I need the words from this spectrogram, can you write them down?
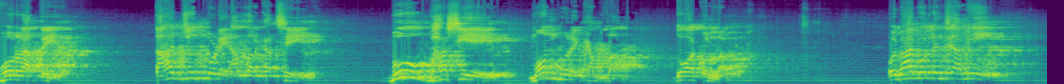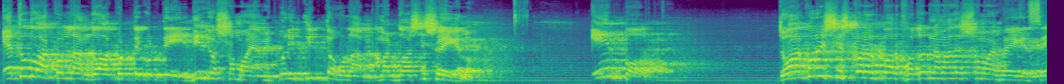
ভোর রাতে তাহাজ্জুদ পড়ে আল্লাহর কাছে বুক ভাসিয়ে মন ভরে কাঁদলাম, দোয়া করলাম। ওই ভাই বললেন যে, আমি এত দোয়া করলাম, দোয়া করতে করতে দীর্ঘ সময় আমি পরিতৃপ্ত হলাম, আমার দোয়া শেষ হয়ে গেল। এরপর দোয়া করে শেষ করার পর ফজর নামাজের সময় হয়ে গেছে।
